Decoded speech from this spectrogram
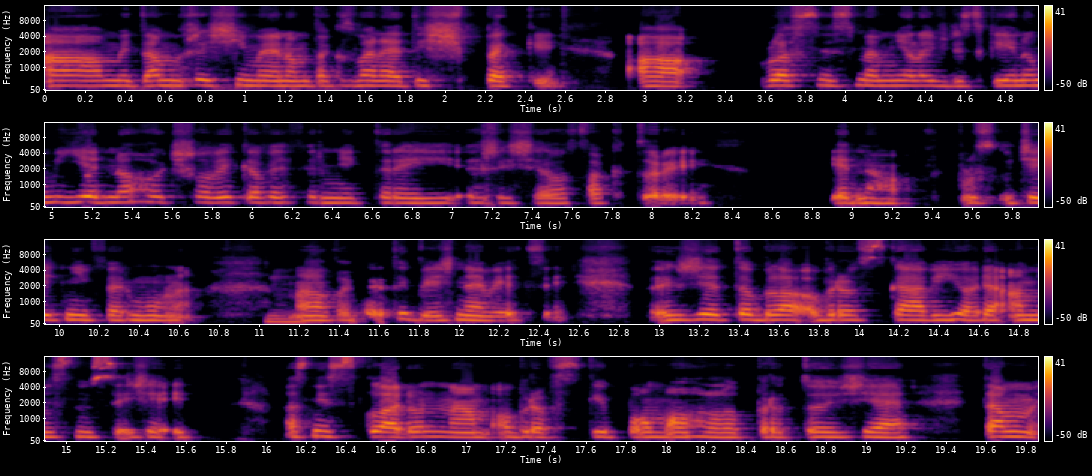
a my tam řešíme jenom takzvané ty špeky. A vlastně jsme měli vždycky jenom jednoho člověka ve firmě, který řešil faktory. Jednoho, plus účetní firmu na, hmm. na takové ty běžné věci. Takže to byla obrovská výhoda a myslím si, že i vlastně Skladon nám obrovsky pomohl, protože tam,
